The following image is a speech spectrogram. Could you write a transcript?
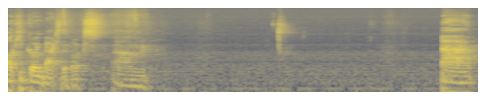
I'll keep going back to the books. Um, uh,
